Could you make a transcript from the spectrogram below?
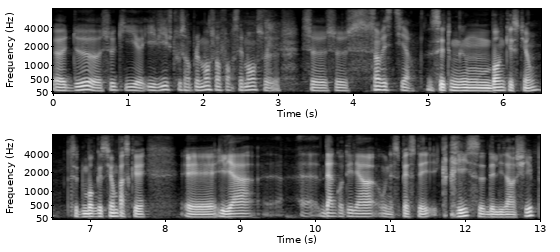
de ceux qui y vivent tout simplement sans forcément s'investir? C'est une bonne question. C'est une bonne question parce que il y a d'un côté il y a une espèce de crise de leadership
